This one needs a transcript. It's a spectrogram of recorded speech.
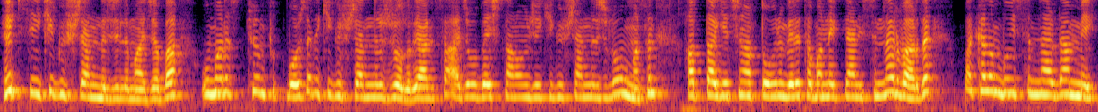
Hepsi iki güçlendiricili mi acaba? Umarız tüm futbolcular iki güçlendirici olur. Yani sadece bu 5 tane oyuncu iki güçlendiricili olmasın. Hatta geçen hafta oyunun veri tabanına eklenen isimler vardı. Bakalım bu isimlerden mi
